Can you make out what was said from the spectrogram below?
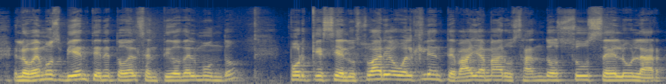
lo vemos bien, tiene todo el sentido del mundo. Porque si el usuario o el cliente va a llamar usando su celular,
